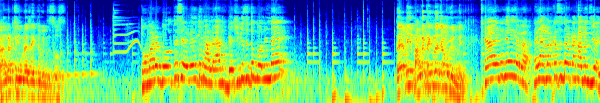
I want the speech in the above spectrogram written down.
ভাঙ্গা ঠ্যাংগুলো যাইতে হইতেছোস তোমারে বলতেছে এটাই তো ভালো। আর বেশি কিছু তো বলি নাই। তাই আমি ভাঙ্গা ঠ্যাংগুলো যাব কেমনি? হ্যাঁ এটা নিয়ে যাবা। নাহলে আমার কাছে দাও টাকা আমি যাই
